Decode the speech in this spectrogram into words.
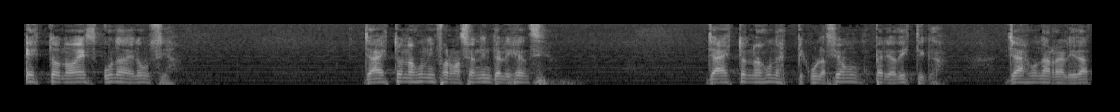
esto no es una denuncia. Ya esto no es una información de inteligencia. Ya esto no es una especulación periodística. Ya es una realidad.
